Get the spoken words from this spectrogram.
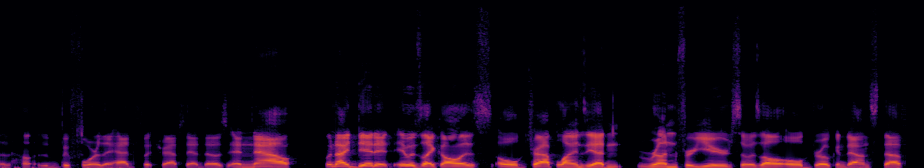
a before they had foot traps, they had those, and now. When I did it, it was like all his old trap lines he hadn't run for years, so it was all old, broken down stuff.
